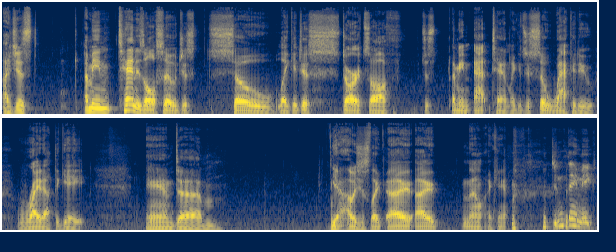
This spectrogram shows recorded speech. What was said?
I just, I mean, 10 is also just so, like, it just starts off just, I mean, at 10. Like, it's just so wackadoo right out the gate. And, um, yeah, I was just like, I, I, no, I can't. Didn't they make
